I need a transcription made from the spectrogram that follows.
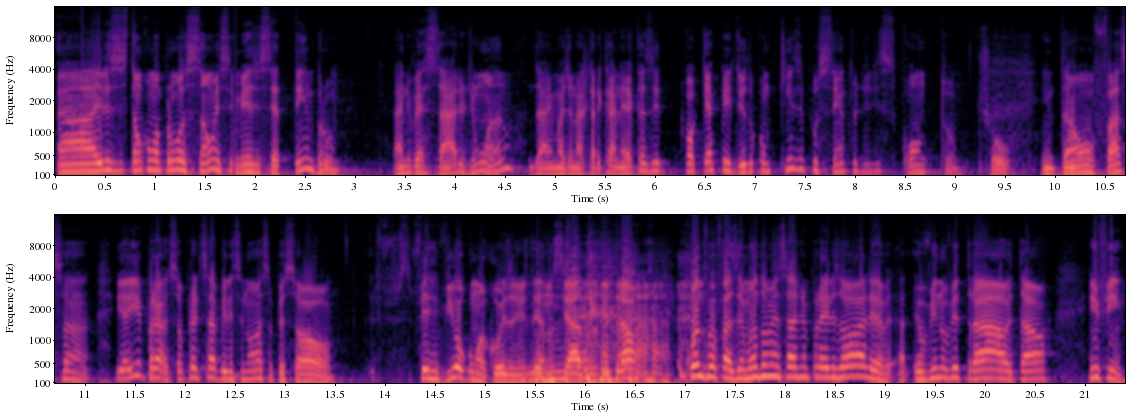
ah, eles estão com uma promoção esse mês de setembro, aniversário de um ano da Imaginar Cara e Canecas, e qualquer pedido com 15% de desconto. Show. Então faça. E aí, pra, só para eles saberem se, nossa, o pessoal ferviu alguma coisa, a gente tem anunciado no Vitral. Quando for fazer, manda uma mensagem para eles: olha, eu vi no Vitral e tal. Enfim,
